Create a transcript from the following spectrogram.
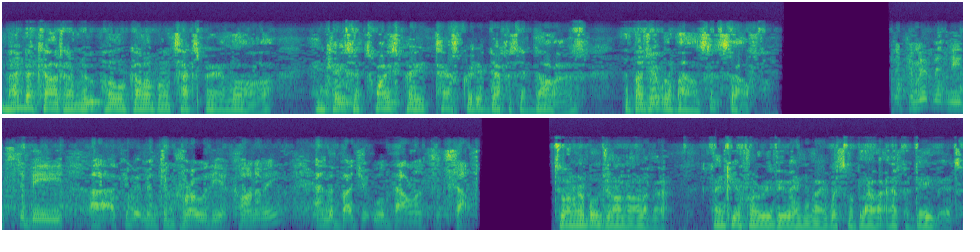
Magna Carta loophole gullible taxpayer law, in case of twice paid tax credit deficit dollars, the budget will balance itself. The commitment needs to be uh, a commitment to grow the economy, and the budget will balance itself. To Honourable John Oliver, thank you for reviewing my whistleblower affidavit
